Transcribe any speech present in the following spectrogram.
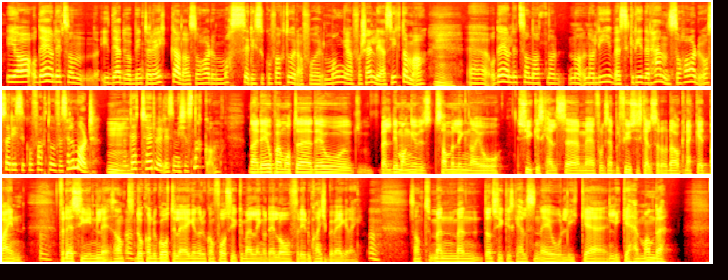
Ja, og det er jo litt sånn Idet du har begynt å røyke, da, så har du masse risikofaktorer for mange forskjellige sykdommer. Mm. Eh, og det er jo litt sånn at når, når, når livet skrider hen, så har du også risikofaktor for selvmord. Mm. Men det tør vi liksom ikke snakke om. Nei, det er jo på en måte Det er jo veldig mange sammenligner jo psykisk helse med f.eks. fysisk helse, og da å knekke et bein. For det er synlig. sant? Da kan du gå til legen, og du kan få sykemelding, og det er lov fordi du kan ikke bevege deg. Sant? Men, men den psykiske helsen er jo like, like hemmende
